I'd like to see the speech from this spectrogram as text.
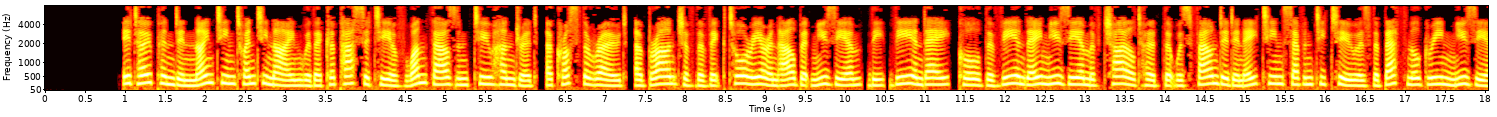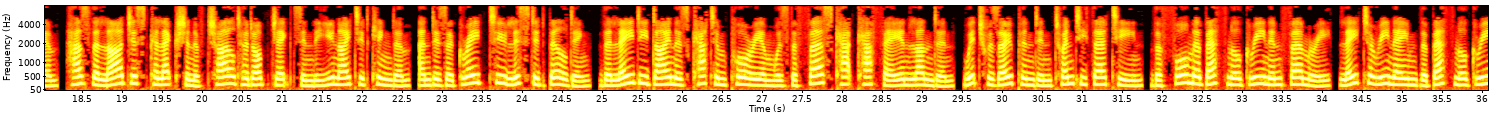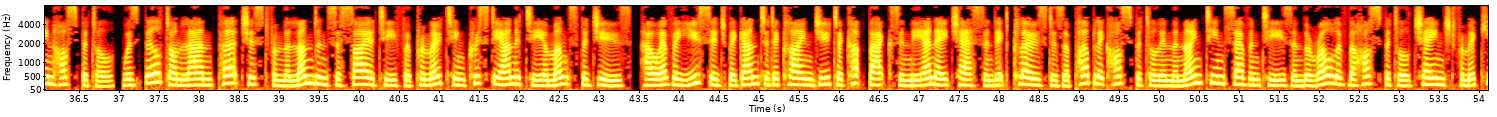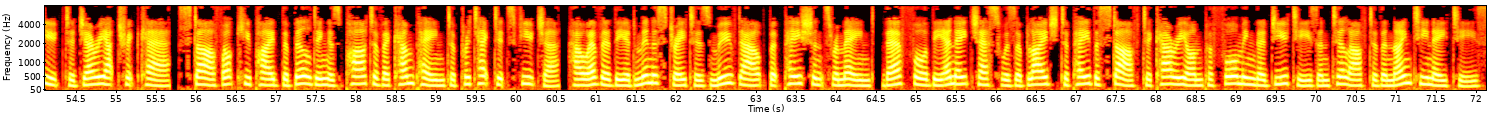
It opened in 1929 with a capacity of 1,200. Across the road, a branch of the Victoria and Albert Museum, the V&A, called the V&A Museum of Childhood, that was founded in 1872 as the Bethnal Green Museum, has the largest collection of childhood objects in the United Kingdom, and is a Grade II listed building. The Lady Dinah's Cat Emporium was the first cat cafe in London, which was opened in 20 2013, the former Bethnal Green Infirmary, later renamed the Bethnal Green Hospital, was built on land purchased from the London Society for Promoting Christianity amongst the Jews, however usage began to decline due to cutbacks in the NHS and it closed as a public hospital in the 1970s and the role of the hospital changed from acute to geriatric care. Staff occupied the building as part of a campaign to protect its future, however the administrators moved out but patients remained, therefore the NHS was obliged to pay the staff to carry on performing their duties until after the 1980s.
